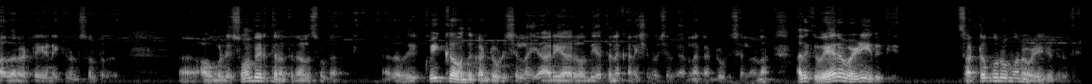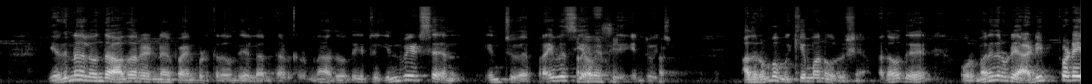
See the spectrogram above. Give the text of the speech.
ஆதார் அட்டை இணைக்கணும்னு சொல்றது. அவங்களுடைய சோம்பேறித்தனத்தினால சொல்றாங்க அதாவது குயிக்காக வந்து கண்டுபிடிச்சிடலாம். யார் யார் வந்து எத்தனை கனெக்ஷன் வச்சிருக்காருலாம் கண்டுபிடிச்சிடலாம்னா அதுக்கு வேற வழி இருக்கு. சட்டபூர்வமான வழிகள் இருக்கு. எதனால வந்து ஆதார் எண்ணை பயன்படுத்துறது வந்து எல்லாரும் தடுக்கிறோம்னா அது வந்து it invades into privacy of. Individual அது ரொம்ப முக்கியமான ஒரு விஷயம். அதாவது ஒரு மனிதனுடைய அடிப்படை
